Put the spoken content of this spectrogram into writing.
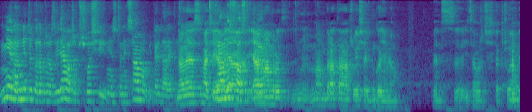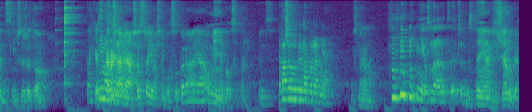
nie no, nie tylko dobrze rozwijała, że w przyszłości nie zostanie sam i tak dalej. No ale słuchajcie, Znam ja, mnóstwo ja, osób, ja które- mam, rod, mam brata, czuję się jakbym go nie miał. Więc y, i całe życie się tak czułem, więc myślę, że to tak jest. Nie ma Karolina zasady. miała siostrę i właśnie było super, a ja u mnie nie było super. Więc Wasza ulubiona pora dnia? ósma rano. nie, ósma rano to czym Ty nienawidzisz, ja lubię.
